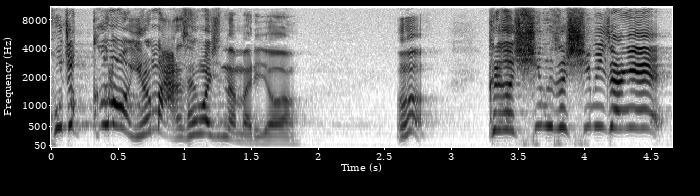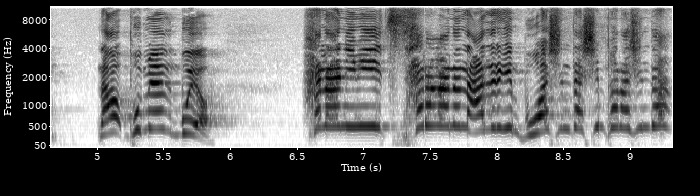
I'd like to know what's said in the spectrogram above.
호적 끊어 이러면 안 사용하신단 말이요. 어? 그래서 10에서 12장에 나 보면 뭐요? 하나님이 사랑하는 아들에게 뭐 하신다? 심판하신다?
